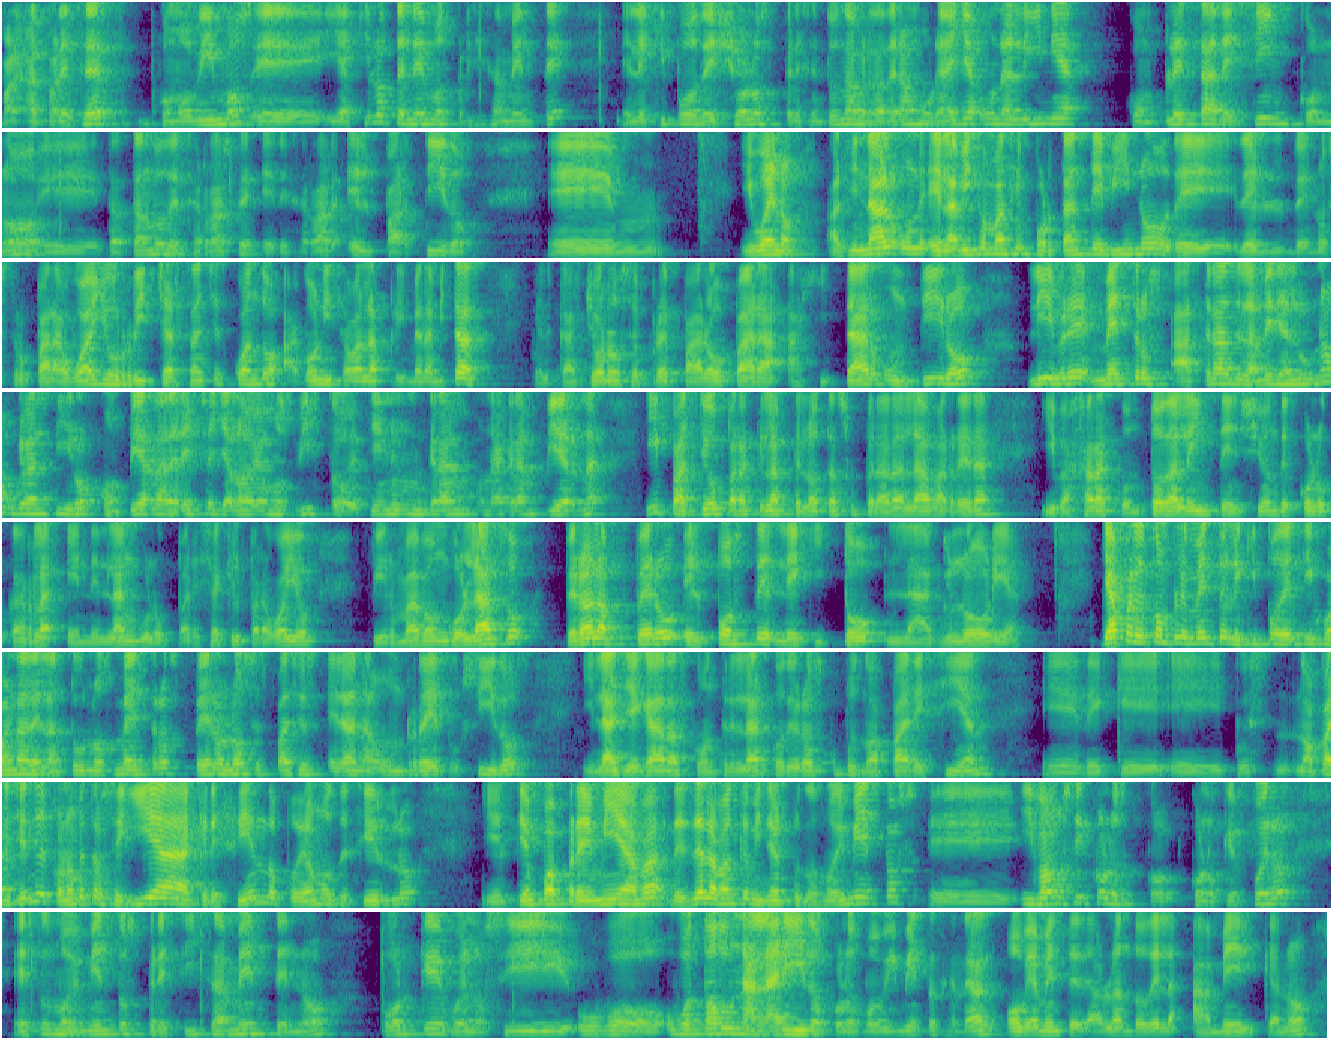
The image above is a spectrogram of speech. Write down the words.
al parecer, como vimos, eh, y aquí lo tenemos precisamente, el equipo de Cholos presentó una verdadera muralla, una línea completa de 5, ¿no? Eh, tratando de, cerrarse, eh, de cerrar el partido. Em, y bueno, al final el aviso más importante vino de, de, nuestro paraguayo Richard Sánchez cuando agonizaba la primera mitad. El cachorro se preparó para agitar un tiro libre, metros atrás de la media luna, un gran tiro con pierna derecha, ya lo habíamos visto, tiene un gran, una gran pierna y pateó para que la pelota superara la barrera y bajara con toda la intención de colocarla en el ángulo. Parecía que el paraguayo firmaba un golazo, pero, la, pero el poste le quitó la gloria. Ya para el complemento el equipo de Tijuana adelantó unos metros, pero los espacios eran aún reducidos y las llegadas contra el arco de Orozco pues no aparecían eh, de que eh, pues no aparecía y el cronómetro seguía creciendo, podríamos decirlo, y el tiempo apremiaba. Desde la banca vinieron pues, los movimientos eh, y vamos a ir con, los, con, lo que fueron estos movimientos precisamente, ¿no? Porque, bueno, sí hubo, hubo todo un alarido con los movimientos en general, obviamente hablando de la América, ¿no?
